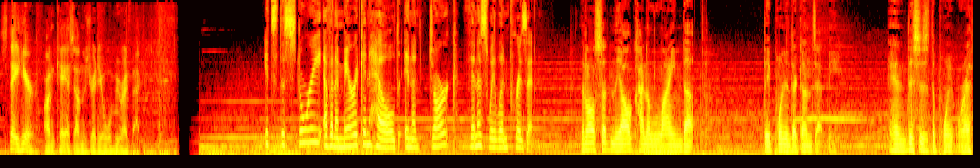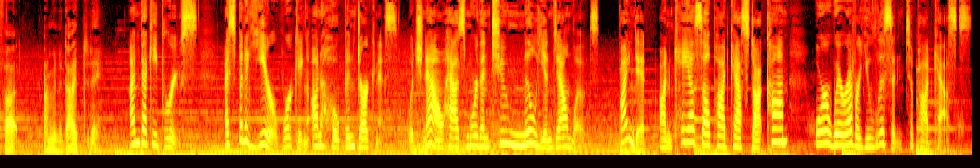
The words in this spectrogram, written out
Stay here on KSL News Radio. We'll be right back. It's the story of an American held in a dark Venezuelan prison. Then all of a sudden, they all kind of lined up. They pointed their guns at me. And this is the point where I thought, I'm going to die today. I'm Becky Bruce. I spent a year working on Hope in Darkness, which now has more than 2 million downloads. Find it on kslpodcast.com or wherever you listen to podcasts.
